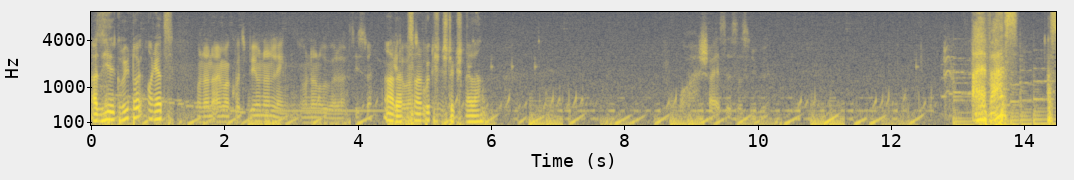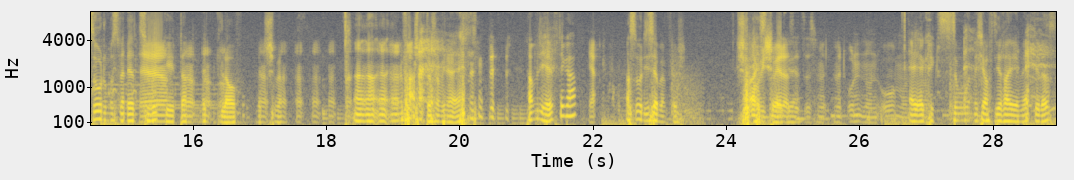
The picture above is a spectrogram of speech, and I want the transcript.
also hier grün drücken und jetzt... Und dann einmal kurz B und dann lenken und dann rüber da, siehst du? Ah, da ist man wirklich ein Stück schneller. Boah, scheiße, ist das übel. Ah, was? Ach so, du musst, wenn der Ja, zurückgeht, dann ja, ja, mitlaufen. Ja, Mitschwimmen. äh, äh, äh, äh. Äh, äh, äh, äh, verarsch mich doch schon wieder, ey. Haben wir die Hälfte gehabt? Ja. Ach so, die ist ja beim Fisch. Oh, Scheiße. wie schwer das jetzt ist mit, mit unten und oben. Und Ey, er kriegt so nicht auf die Reihe, merkt ihr das?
